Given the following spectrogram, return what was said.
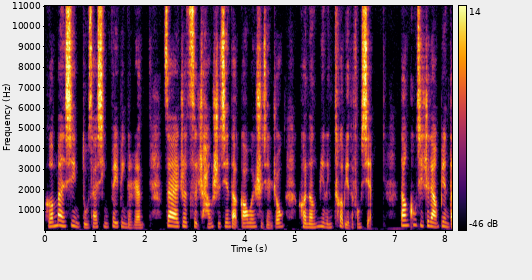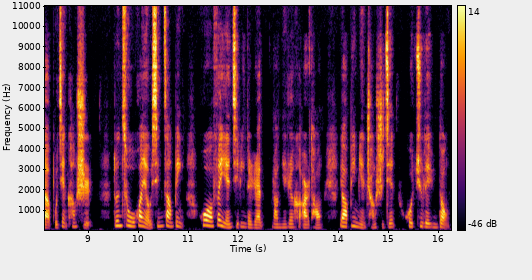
和慢性堵塞性肺病的人，在这次长时间的高温事件中可能面临特别的风险。当空气质量变得不健康时，敦促患有心脏病或肺炎疾病的人、老年人和儿童要避免长时间或剧烈运动，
